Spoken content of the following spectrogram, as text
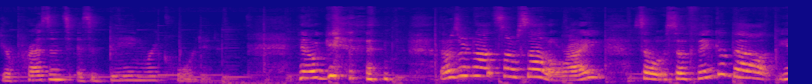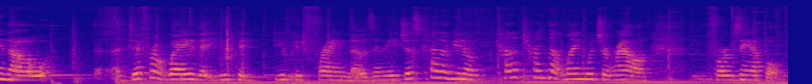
Your presence is being recorded. Now again, those are not so subtle, right? So so think about, you know, a different way that you could you could frame those and you just kind of, you know, kind of turn that language around. For example,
